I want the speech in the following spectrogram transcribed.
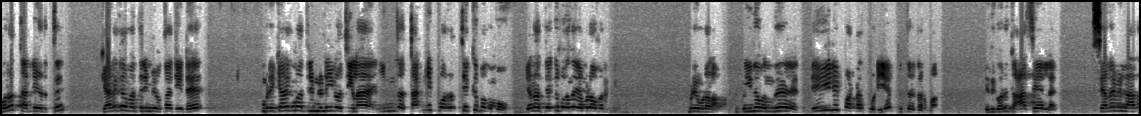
முறை தண்ணி எடுத்து கிழக்கமா திரும்பி உட்காந்துக்கிட்டு இப்படி கிழக்கமா திரும்பி நின்னீங்கன்னு வச்சுங்களேன் இந்த தண்ணி போடுறது தெற்கு பக்கம் போகும். ஏன்னா தெற்கு பக்கம் தான் எவ்வளவு இருக்கு? இப்படி விடலாம். இப்போ இது வந்து டெய்லி பண்ணக்கூடிய பித்திருக்கர்மா இதுக்கு ஒரு காசே இல்லை. செலவில்லாத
